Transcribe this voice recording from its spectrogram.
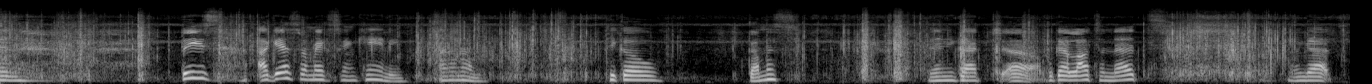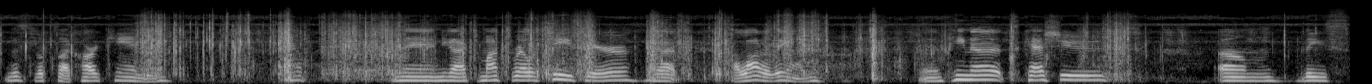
And these, I guess, are Mexican candy. I don't know. Pico gummies. Then you got, uh, we got lots of nuts. We got, this looks like hard candy. Yep. And then you got mozzarella cheese here. Got a lot of them. And peanuts, cashews, um, these,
